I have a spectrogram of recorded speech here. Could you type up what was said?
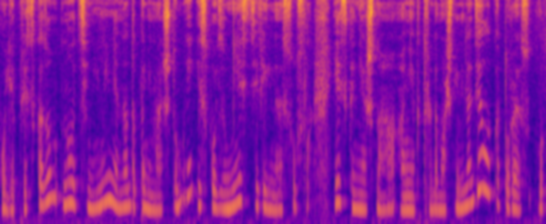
более предсказуемы, но тем не менее надо понимать, что мы используем не стерильное сусло. Есть, конечно, некоторые домашние виноделы, которые вот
